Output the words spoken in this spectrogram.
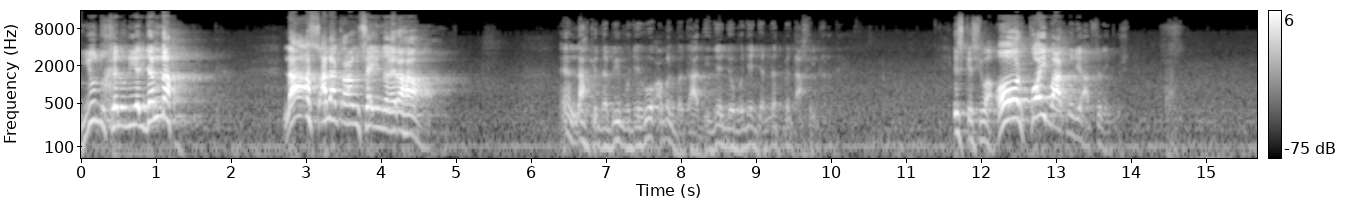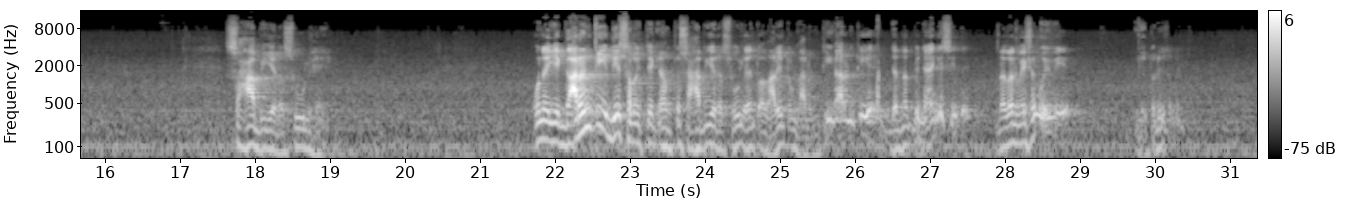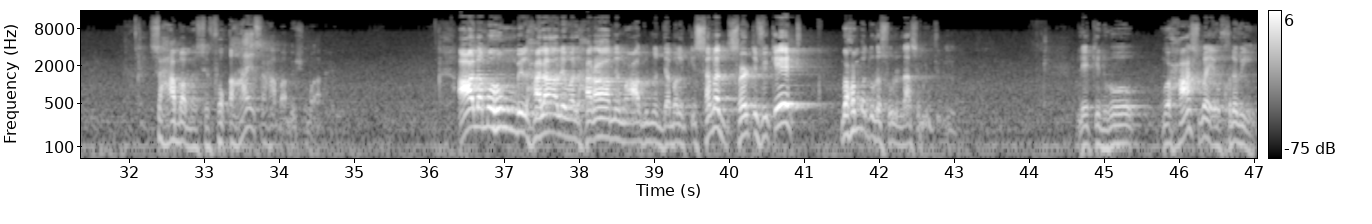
يدخلني الجنہ۔ لا اسالک عن شيء غیرها اے اللہ کے نبی، مجھے وہ عمل بتا دیجیے جو مجھے جنت میں داخل کر دے۔ اس کے سوا اور کوئی بات مجھے آپ سے نہیں۔ صحابی رسول ہے انہیں یہ گارنٹی نہیں سمجھتے کہ ہم تو صحابی رسول ہیں، تو ہماری تو گارنٹی گارنٹی ہے۔ جنت میں جائیں گے سیدھے۔ ریزرویشن ہوئی ہوئی ہے۔ یہ تو نہیں سمجھتے۔ صحابہ میں سے فقہائے صحابہ میں شمار ہے عالمہم بالحلال والحرام معادن الجبل کی سند سرٹیفکیٹ محمد رسول اللہ سے مل چکی ہے۔ لیکن وہ محاسبہ اخروی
